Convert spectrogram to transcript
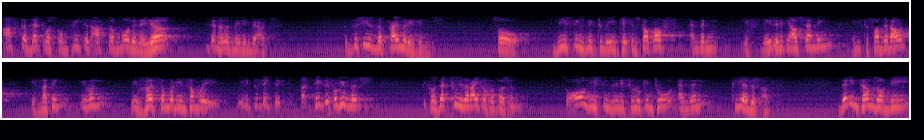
After that was completed, after more than a year, then Hazrat made him bay'at. This is the primary things. So these things need to be taken stock of and then if there is anything outstanding, we need to sort that out. If nothing, even we've hurt somebody in some way, we need to take the, uh, take the forgiveness because that too is a right of a person. So all these things we need to look into and then clear this up. Then in terms of the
